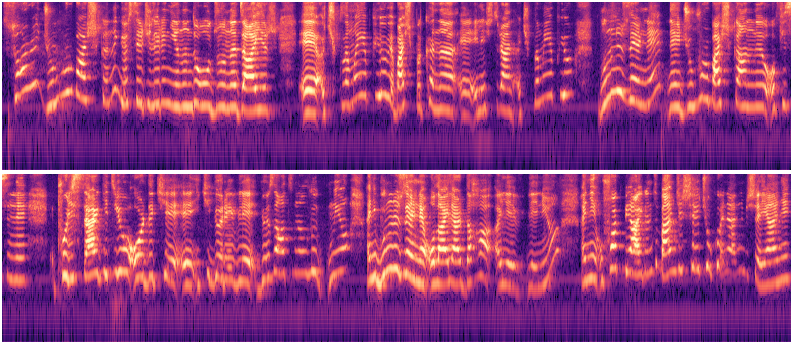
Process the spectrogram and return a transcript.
Sonra Cumhurbaşkanı göstericilerin yanında olduğuna dair e, açıklama yapıyor ve Başbakanı e, eleştiren açıklama yapıyor. Bunun üzerine e, Cumhurbaşkanlığı ofisine polisler gidiyor. Oradaki e, iki görevli gözaltına alınıyor. Hani bunun üzerine olaylar daha alevleniyor. Hani ufak bir ayrıntı bence şey çok önemli bir şey. Yani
